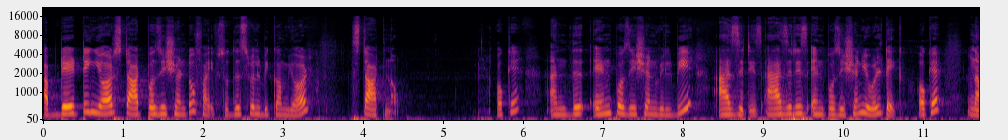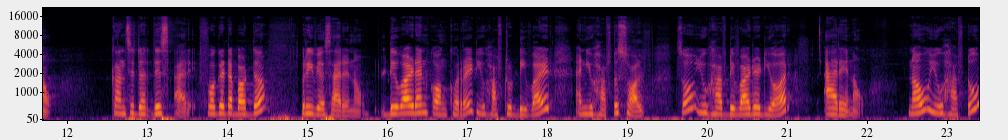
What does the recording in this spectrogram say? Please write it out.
updating your start position to 5. So this will become your start now okay and the end position will be as it is. As it is end position you will take. Okay? Now consider this array. Forget about the previous array now. Divide and conquer right? You have to divide and you have to solve. So you have divided your array now. Now you have to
